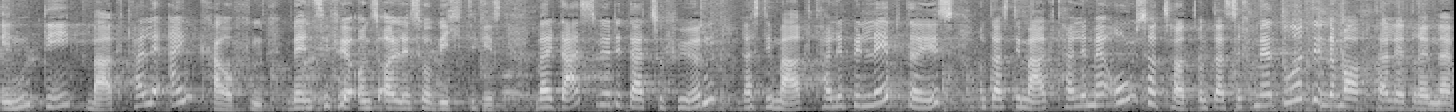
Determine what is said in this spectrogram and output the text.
in die Markthalle einkaufen, wenn sie für uns alle so wichtig ist. Weil das würde dazu führen, dass die Markthalle belebter ist und dass die Markthalle mehr Umsatz hat und dass sich mehr tut in der Markthalle drinnen.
